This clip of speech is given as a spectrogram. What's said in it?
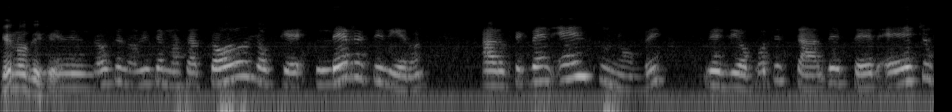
¿Qué nos dice? En el 12 nos dice, más a todos los que le recibieron, a los que creen en su nombre, les dio potestad de ser hechos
